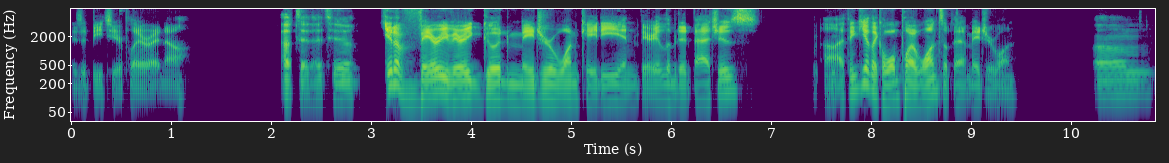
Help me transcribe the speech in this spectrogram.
is a B tier player right now. I'd say that too. He had a very very good major one KD in very limited matches. Uh, I think he had like a one point one something at major one. Um,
